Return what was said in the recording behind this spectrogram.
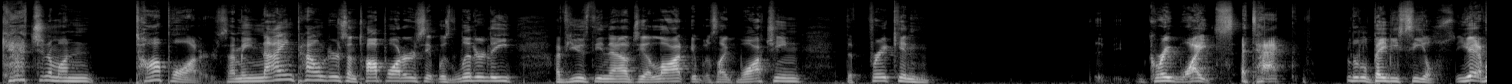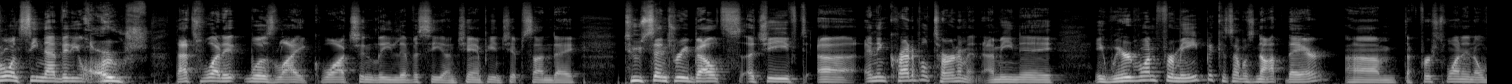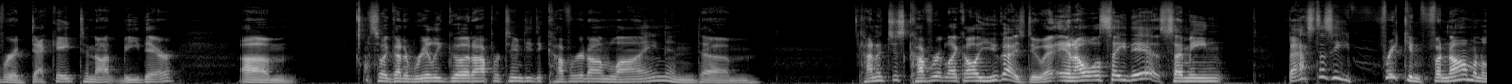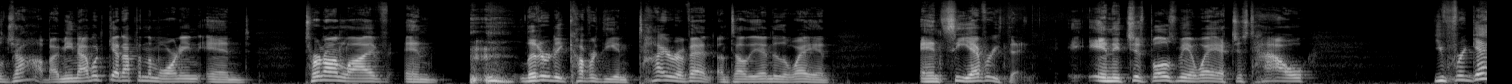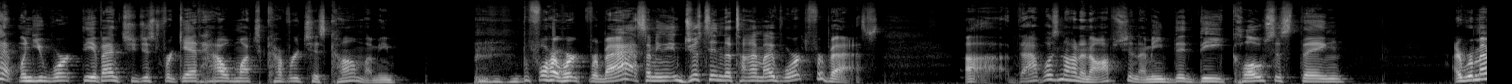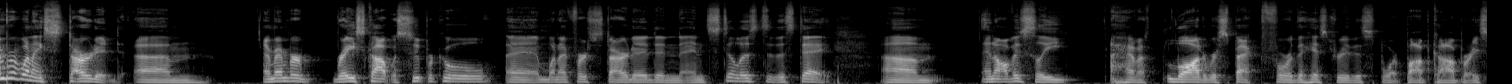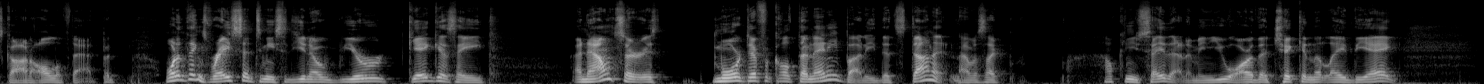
catching them on top waters. I mean, nine pounders on top waters. It was literally, I've used the analogy a lot. It was like watching the freaking great whites attack little baby seals. Yeah, everyone's seen that video. That's what it was like watching Lee Livesey on Championship Sunday. Two century belts achieved, uh, an incredible tournament. I mean, a, a weird one for me because I was not there. Um, the first one in over a decade to not be there. Um, so I got a really good opportunity to cover it online and um, kind of just cover it like all you guys do. And I will say this I mean, Bass does a freaking phenomenal job. I mean, I would get up in the morning and turn on live and literally cover the entire event until the end of the way and and see everything. And it just blows me away at just how you forget when you work the events, you just forget how much coverage has come. I mean, before I worked for Bass, I mean, just in the time I've worked for Bass, uh, that was not an option. I mean, the, the closest thing I remember when I started, um, I remember Ray Scott was super cool and when I first started and, and still is to this day. Um, and obviously, I have a lot of respect for the history of this sport, Bob Cobb, Ray Scott, all of that. But one of the things Ray said to me, he said, you know, your gig as a announcer is more difficult than anybody that's done it. And I was like, how can you say that? I mean, you are the chicken that laid the egg.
